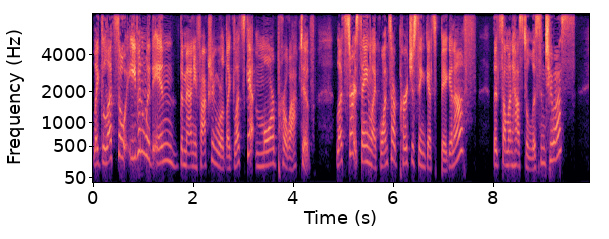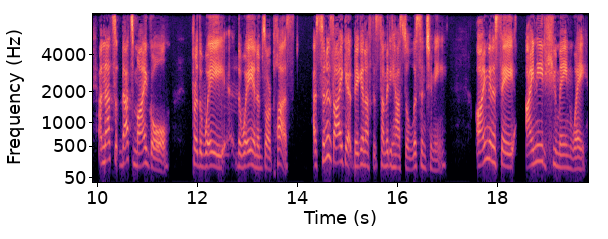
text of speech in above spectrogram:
like let's so even within the manufacturing world like let's get more proactive let's start saying like once our purchasing gets big enough that someone has to listen to us and that's that's my goal for the whey the whey in absorb plus. As soon as i get big enough that somebody has to listen to me i'm going to say i need humane whey.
